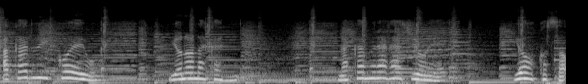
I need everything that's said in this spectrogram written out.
明るい声を世の中に中村ラジオへようこそ。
